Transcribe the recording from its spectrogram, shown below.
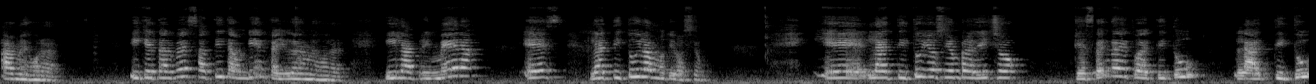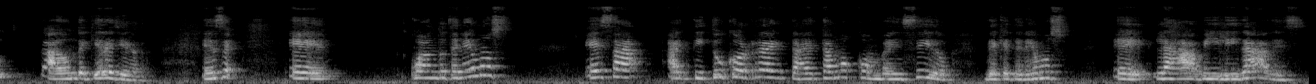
a mejorar y que tal vez a ti también te ayuden a mejorar. Y la primera es la actitud y la motivación. Eh, la actitud, yo siempre he dicho que venga de tu actitud, la actitud a donde quieres llegar. Entonces, eh, cuando tenemos esa actitud correcta, estamos convencidos de que tenemos eh, las habilidades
